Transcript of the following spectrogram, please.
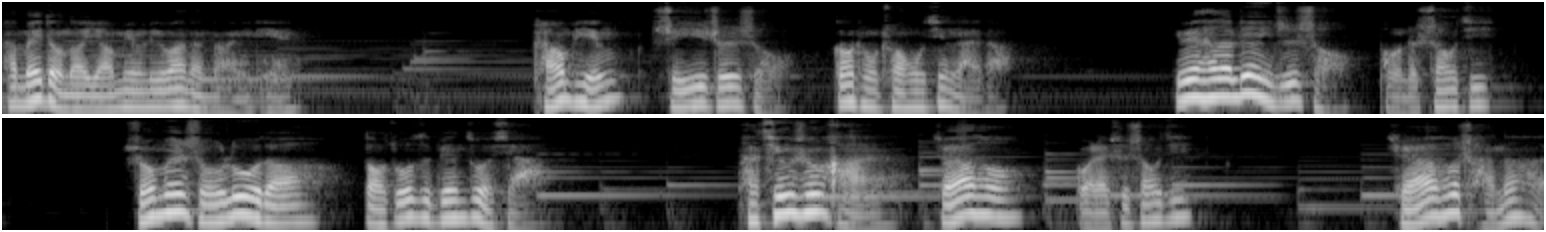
他没等到扬名立万的那一天。长平是一只手刚从窗户进来的，因为他的另一只手捧着烧鸡，熟门熟路的到桌子边坐下。他轻声喊：“小丫头，过来吃烧鸡。”小丫头馋得很，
